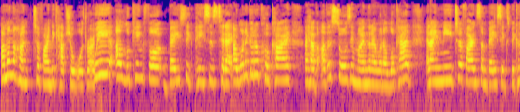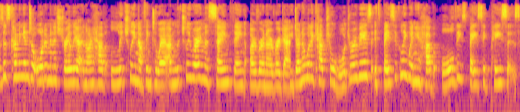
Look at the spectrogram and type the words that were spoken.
I'm on the hunt to find a capsule wardrobe. We are looking for basic pieces today. I want to go to Kookai. I have other stores in mind that I want to look at and I need to find some basics because it's coming into autumn in Australia and I have literally nothing to wear. I'm literally wearing the same thing over and over again. You don't know what a capsule wardrobe is? It's basically when you have all these basic pieces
